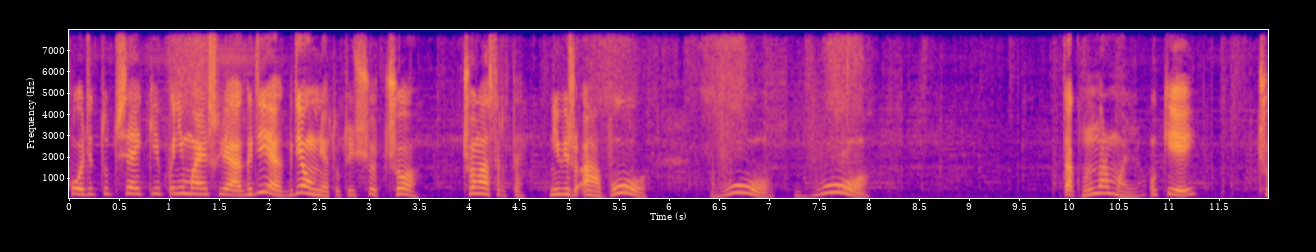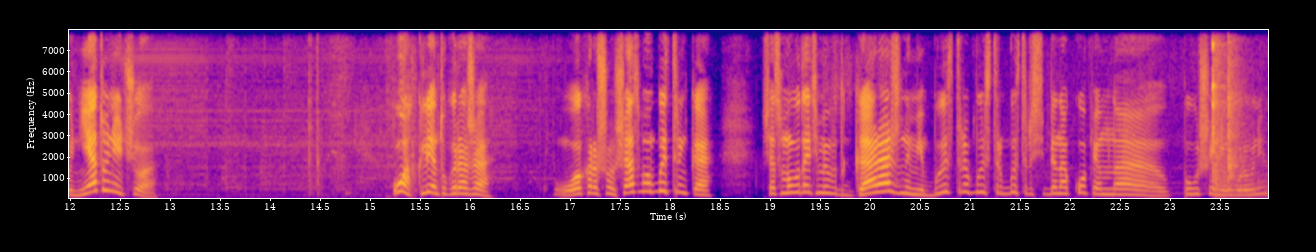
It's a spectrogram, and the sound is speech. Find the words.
Ходят тут всякие, понимаешь ли. А где? Где у меня тут еще? Чё? Чё насрато? Не вижу. А, во! Во! Во! Так, ну нормально. Окей. Чё, нету ничего? О, клиент у гаража. О, хорошо. Сейчас мы быстренько Сейчас мы вот этими вот гаражными быстро-быстро-быстро себе накопим на повышение уровня.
